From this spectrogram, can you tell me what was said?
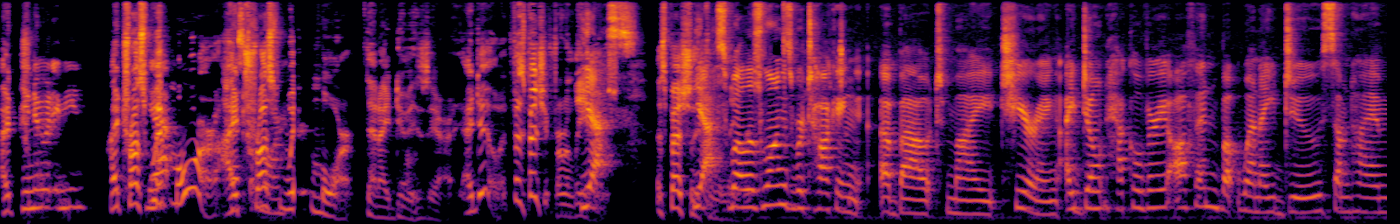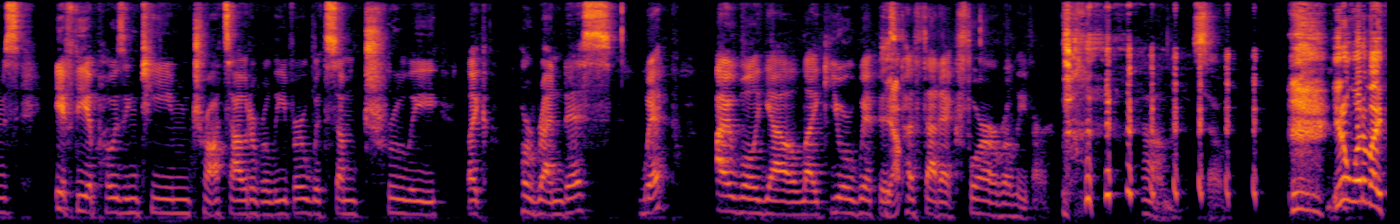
I You know what I mean? I trust Yeah. Whip more. I Trust more. Whip more than I do his ERA. I do, especially for relievers. Yes. especially Yes. Well, as long as we're talking about my cheering, I don't heckle very often, but when I do, sometimes if the opposing team trots out a reliever with some truly like horrendous whip, I will yell like your whip is Yep. pathetic for a reliever. um, so you know, one of my it's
